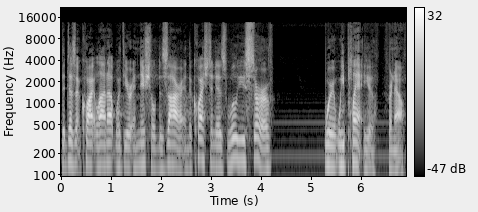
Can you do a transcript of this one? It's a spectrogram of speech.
that doesn't quite line up with your initial desire. And the question is will you serve where we plant you for now?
